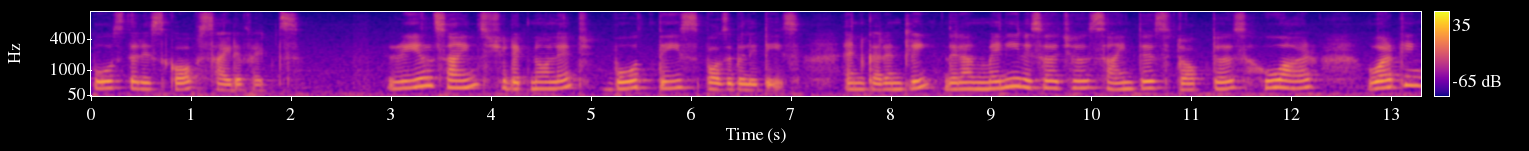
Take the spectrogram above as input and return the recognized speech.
pose the risk of side effects. Real science should acknowledge both these possibilities. And currently, there are many researchers, scientists, doctors who are working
